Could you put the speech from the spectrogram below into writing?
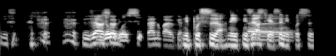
你 你是要说我是 bandwagon？你不是啊？你你是要解释你不是？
